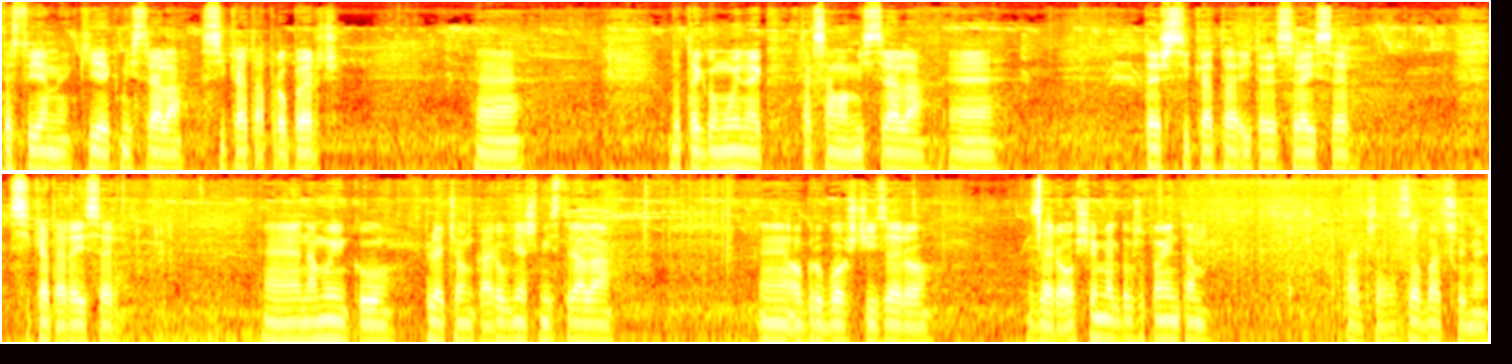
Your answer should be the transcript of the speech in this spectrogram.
testujemy kijek Mistrala Sikata Pro Perch. E, do tego młynek, tak samo Mistrala, e, też Sikata i to jest Racer. Sikata Racer. E, na młynku plecionka również Mistrala e, o grubości 0,08 jak dobrze pamiętam. Także zobaczymy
